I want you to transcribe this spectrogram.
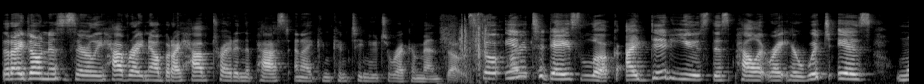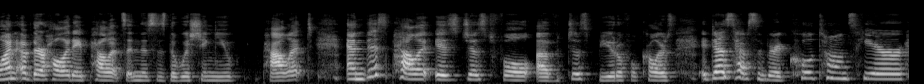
that I don't necessarily have right now but I have tried in the past and I can continue to recommend those. So in right. today's look I did use this palette right here which is one of their holiday palettes and this is the wishing you palette. And this palette is just full of just beautiful colors. It does have some very cool tones here.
